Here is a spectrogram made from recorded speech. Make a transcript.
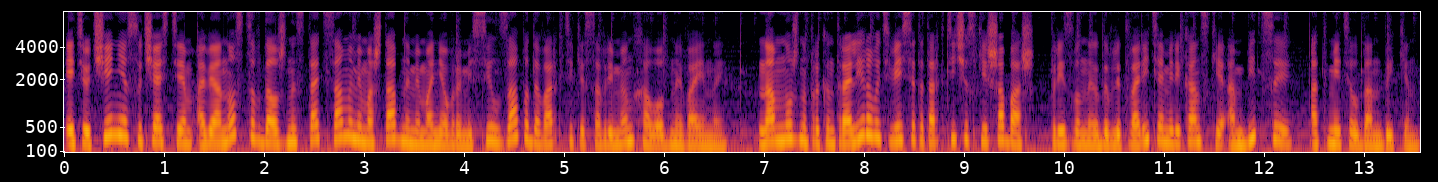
Эти учения с участием авианосцев должны стать самыми масштабными маневрами сил Запада в Арктике со времен Холодной войны. Нам нужно проконтролировать весь этот арктический шабаш, призванный удовлетворить американские амбиции, отметил Дандыкин.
